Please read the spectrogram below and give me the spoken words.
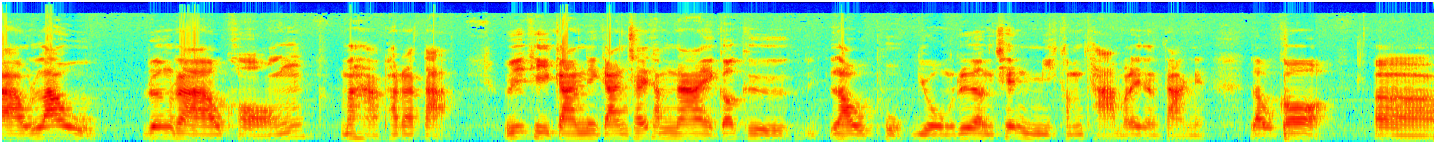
ราวเล่าเรื่องราวของมหาภารตะ วิธีการในการใช้ทำนายก็คือเราผูกโยงเรื่อง เช่นมีคำถามอะไรต่างๆ เนี่ยเราก็เออ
